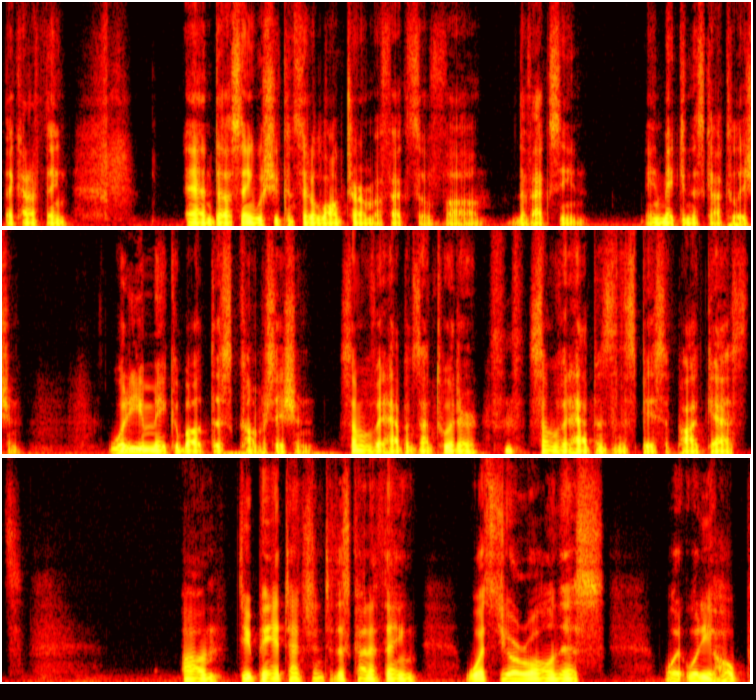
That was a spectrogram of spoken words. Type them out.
that kind of thing, and uh, saying we should consider long term effects of uh, the vaccine in making this calculation. What do you make about this conversation? Some of it happens on Twitter, some of it happens in the space of podcasts. Um, do you pay attention to this kind of thing? What's your role in this? What What do you hope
